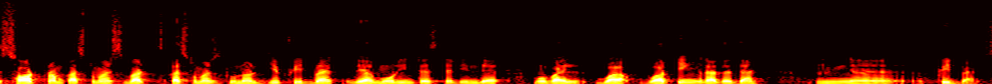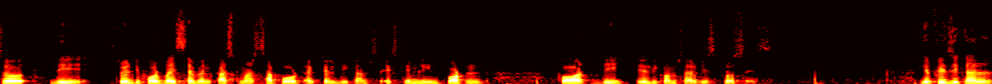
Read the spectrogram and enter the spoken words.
sought from customers, but customers do not give feedback they are more interested in their mobile working rather than um, uh, feedback. So, the 24 by 7 customer support actually becomes extremely important for the telecom service process. The physical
